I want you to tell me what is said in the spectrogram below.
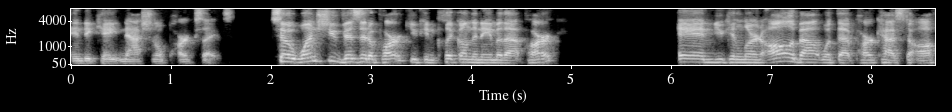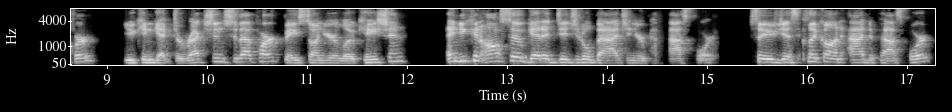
indicate national park sites. So once you visit a park, you can click on the name of that park and you can learn all about what that park has to offer. You can get directions to that park based on your location, and you can also get a digital badge in your passport. So you just click on add to passport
